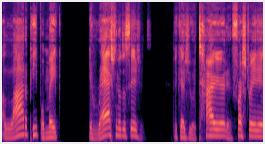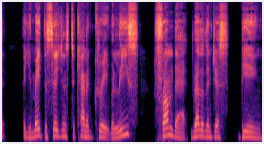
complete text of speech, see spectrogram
a lot of people make irrational decisions because you are tired and frustrated and you make decisions to kind of create release from that rather than just being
